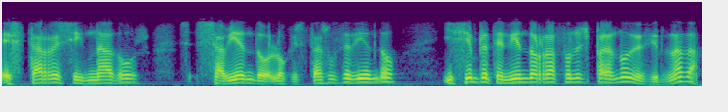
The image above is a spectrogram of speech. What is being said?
estar resignados sabiendo lo que está sucediendo y siempre teniendo razones para no decir nada,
